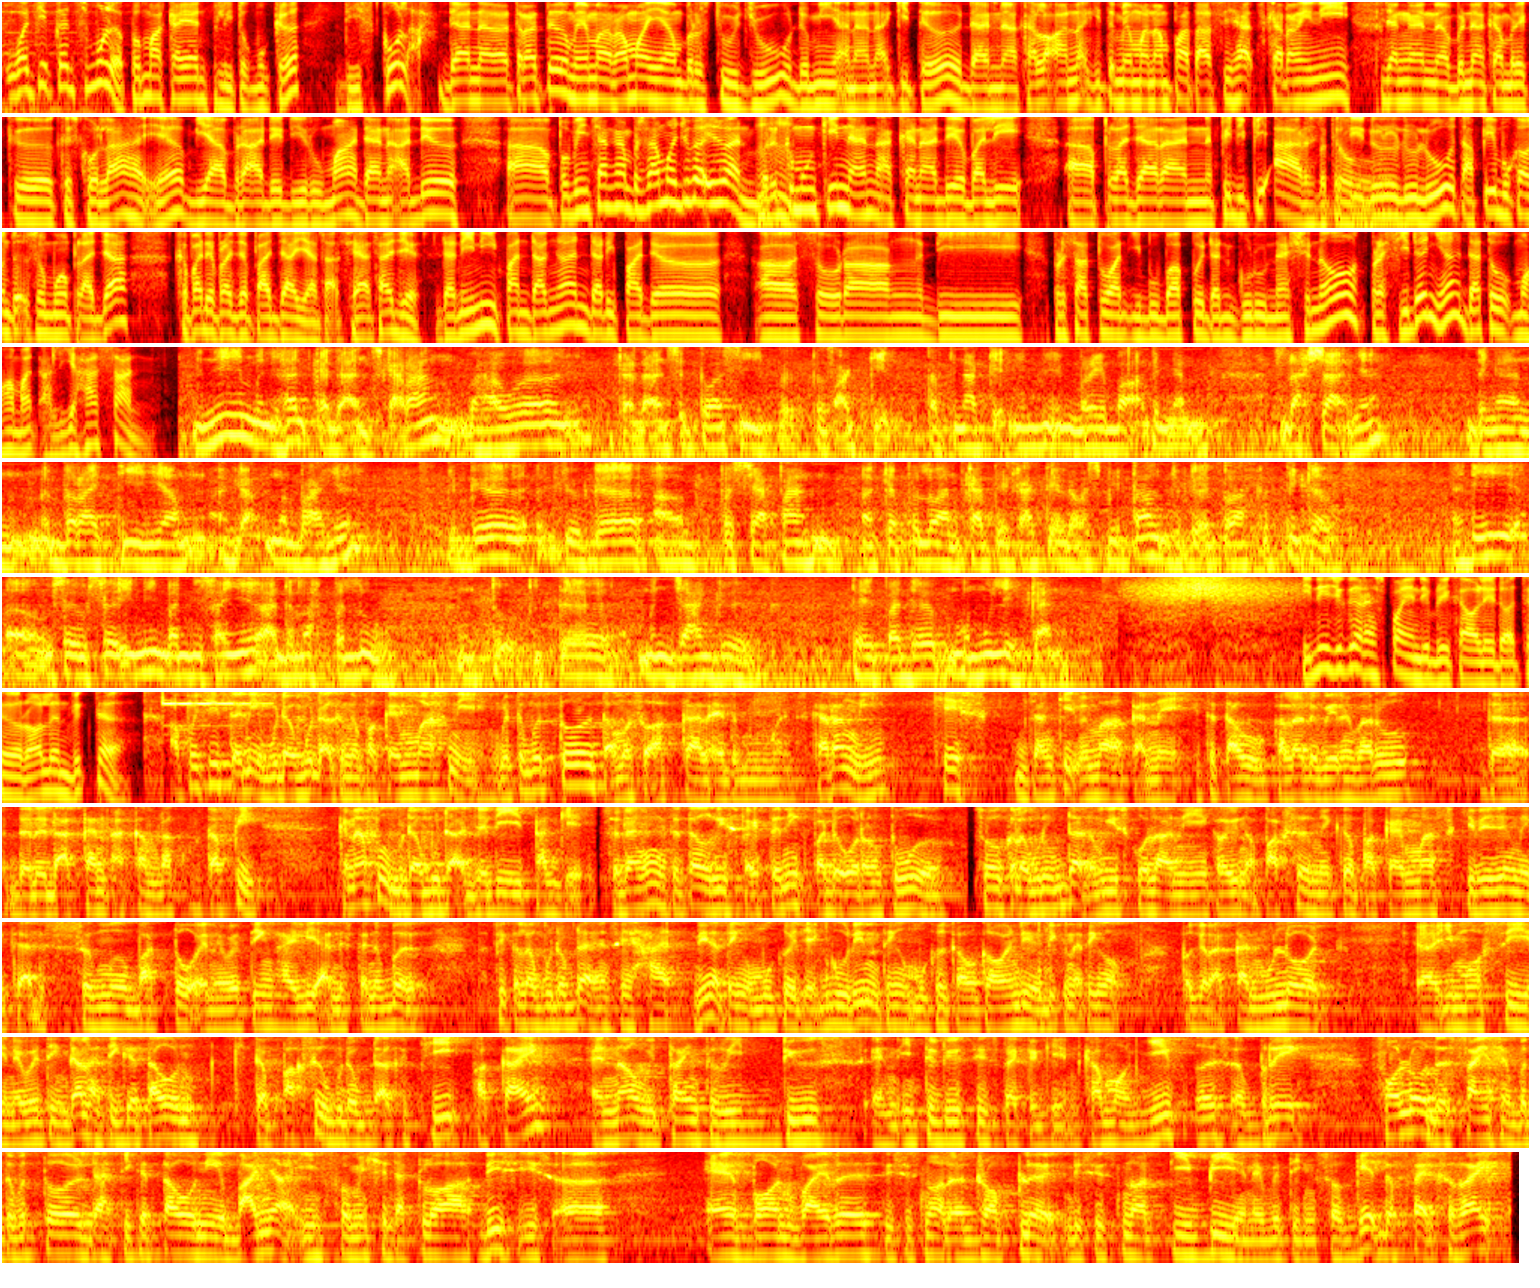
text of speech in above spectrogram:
Wajibkan semula pemakaian pelitup muka di sekolah. Dan uh, rata-rata memang ramai yang bersetuju demi anak-anak kita. Dan uh, kalau anak kita memang nampak tak sihat sekarang ini jangan uh, benarkan mereka ke sekolah ya. Biar berada di rumah. Dan ada uh, perbincangan bersama juga Izwan. Berkemungkinan akan ada balik uh, pelajaran PDPR seperti Betul. dulu-dulu. Tapi bukan untuk semua pelajar. Kepada pelajar-pelajar yang tak sihat saja. Dan ini pandangan daripada uh, seorang di Persatuan Ibu Bapa dan Guru Nasional, Presidennya Datuk Muhammad Ali Hassan. Ini melihat keadaan sekarang bahawa keadaan situasi pe- pesakit atau penyakit ini merebak dengan dahsyatnya dengan variety yang agak berbahaya juga juga uh, persiapan uh, keperluan katil-katil hospital juga telah kritikal. Jadi uh, usaha-usaha ini bagi saya adalah perlu untuk kita menjaga daripada memulihkan Ini juga respon yang diberikan oleh Dr. Roland Victor. Apa cerita ni budak-budak kena pakai mask ni Betul-betul tak masuk akal at the moment Sekarang ni kes jangkit memang akan naik Kita tahu kalau ada varian baru the, the ledakan akan berlaku Tapi kenapa budak-budak jadi target? Sedangkan kita tahu risk factor ni kepada orang tua. So kalau budak-budak nak pergi sekolah ni Kalau you nak paksa mereka pakai mask Kira-kira mereka ada sesama batuk and everything Highly understandable. Tapi kalau budak-budak yang sihat Dia nak tengok muka cikgu Dia nak tengok muka kawan-kawan dia Dia kena tengok pergerakan mulut uh, emosi and everything. Dah lah 3 tahun kita paksa budak-budak kecil pakai and now we trying to reduce and introduce this back again. Come on give us a break. Follow the science yang betul-betul. Dah 3 tahun ni banyak information dah keluar. This is a airborne virus. This is not a droplet. This is not TB and everything. So get the facts right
